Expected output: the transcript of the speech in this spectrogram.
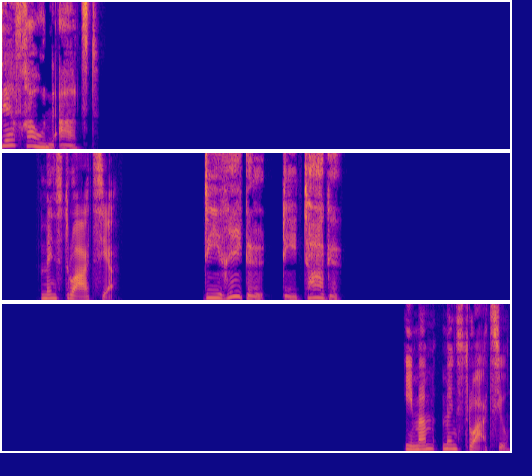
Der Frauenarzt. menstruacija, Die Regel. Die Tage. Imam menstruaciju.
